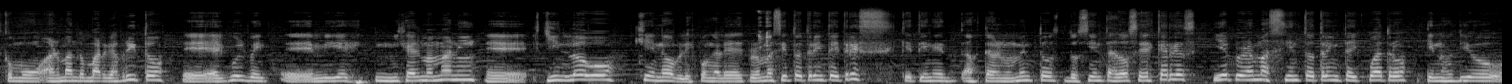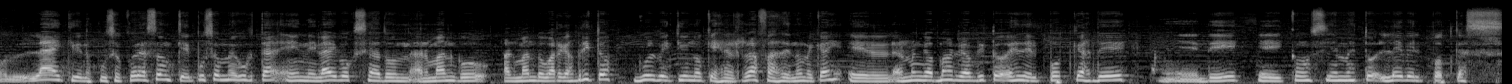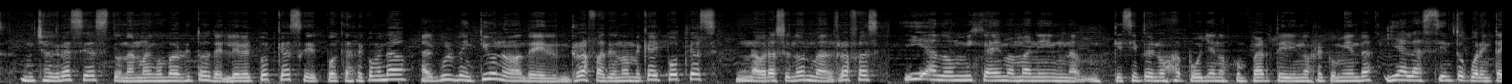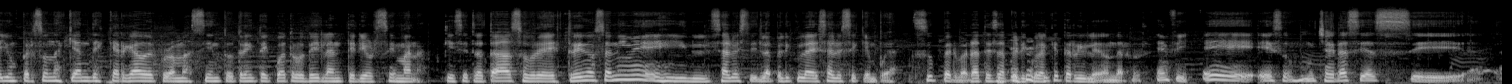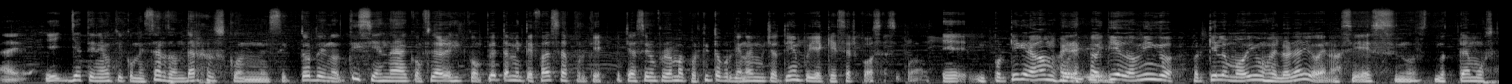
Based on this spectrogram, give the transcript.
como Armando Vargas Brito, eh, el Gul 20, eh, Miguel, Mijael Mamani, eh, Jean Lobo, nobles, póngale el programa 133 que tiene hasta el momento 212 descargas y el programa 134 que nos dio like, que nos puso corazón, que puso me gusta en el iBox a don Armando, Armando Vargas Brito, Gul 21 que es el Rafas de No Me Cae, el Armando Vargas Brito es del podcast de eh, de eh, ¿cómo se llama esto? Level Podcast. Muchas gracias, don Armando Barrito del Level Podcast, el podcast recomendado. Al Gul 21 del Rafas de No Me Cae Podcast. Un abrazo enorme al Rafas. Y a don Mijael Mamani, una- que siempre nos apoya, nos comparte y nos recomienda. Y a las 141 personas que han descargado el programa 134 de la anterior semana. Que se trataba sobre estrenos anime y sálvese, la película de Sálvese quien pueda. Súper barata esa película, qué terrible Don Dark Horse. En fin, eh, eso, muchas gracias. eh, a- y ya tenemos que comenzar Don Dark Horse con el sector de noticias, nada con flores y completamente falsas porque hay que hacer un programa cortito porque no hay mucho tiempo y hay que hacer cosas. Eh, ¿y ¿Por qué grabamos el- hoy día domingo? ¿Por qué lo movimos el horario? Bueno, así es, nos, nos estamos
